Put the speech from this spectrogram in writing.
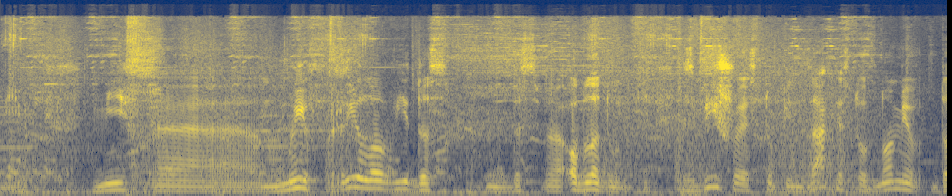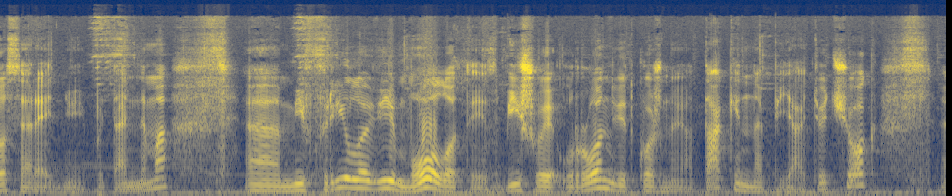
вміють? Міф, е, мифрилові дос, дос, е, обладунки. Збільшує ступінь захисту гномів до середньої. Питань нема. Е, міфрилові молоти. Збільшує урон від кожної атаки на 5 очок. Е,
